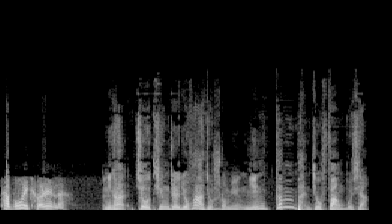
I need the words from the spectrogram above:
他不会承认的。你看，就听这句话，就说明您根本就放不下。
